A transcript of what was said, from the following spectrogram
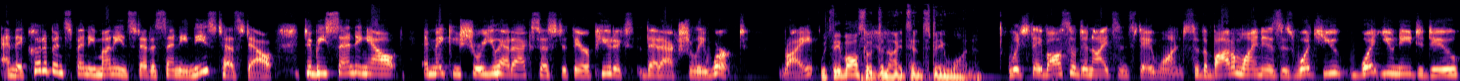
And they could have been spending money instead of sending these tests out to be sending out and making sure you had access to therapeutics that actually worked, right? Which they've also denied since day one which they've also denied since day one. So the bottom line is, is what you what you need to do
